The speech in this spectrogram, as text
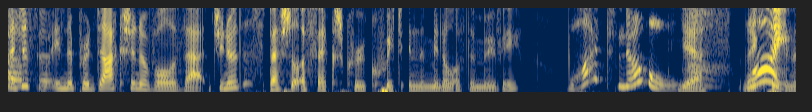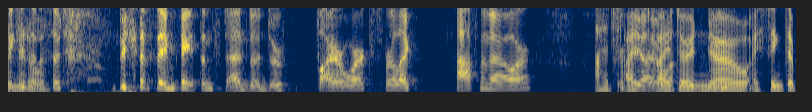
I just it. in the production of all of that? Do you know the special effects crew quit in the middle of the movie? what? No. Yes. Why? quit in the Because it was so t- because they made them stand under fireworks for like half an hour. I, I, I don't know. I think the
